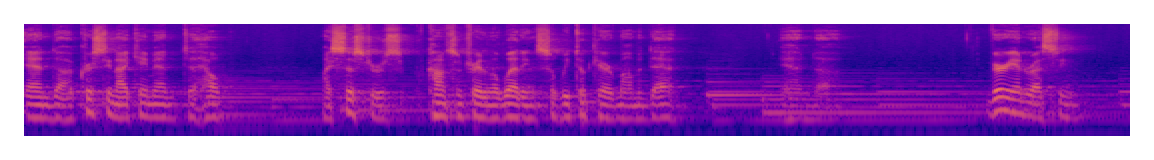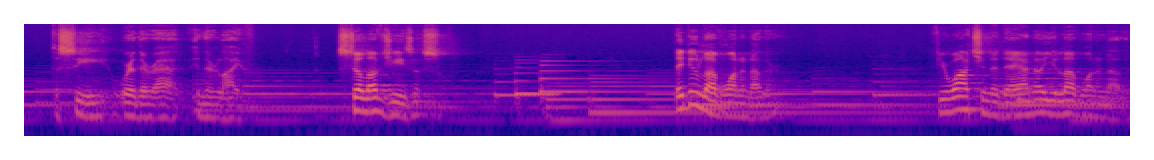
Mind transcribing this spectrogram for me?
and uh, Christy and I came in to help my sisters concentrate on the wedding, so we took care of mom and dad. And uh, very interesting to see where they're at in their life. Still love Jesus. They do love one another. If you're watching today, I know you love one another.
